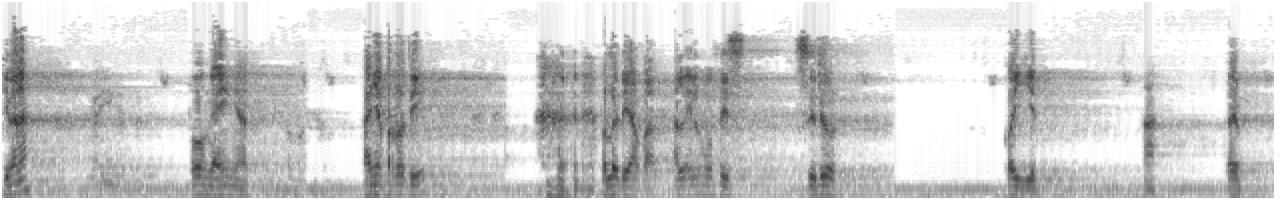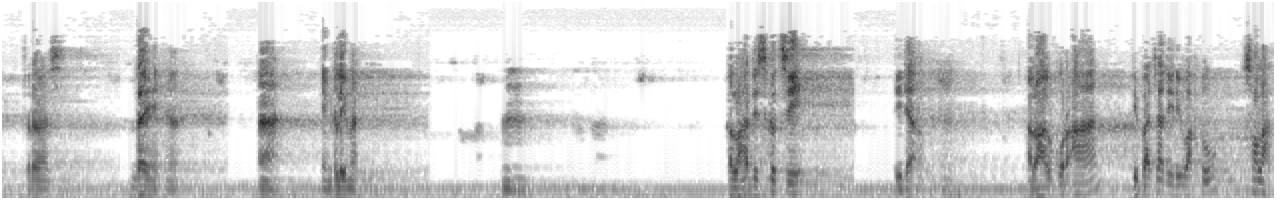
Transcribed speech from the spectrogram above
Gimana? Oh, nggak ingat. Hanya perlu di perlu dihafal. Al ilmu fis sudur. Qayyid. Nah, baik. Terus. Baik. Nah. yang kelima. Hmm. Kalau hadis qudsi tidak. Hmm. Kalau Al-Qur'an dibaca di waktu salat.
